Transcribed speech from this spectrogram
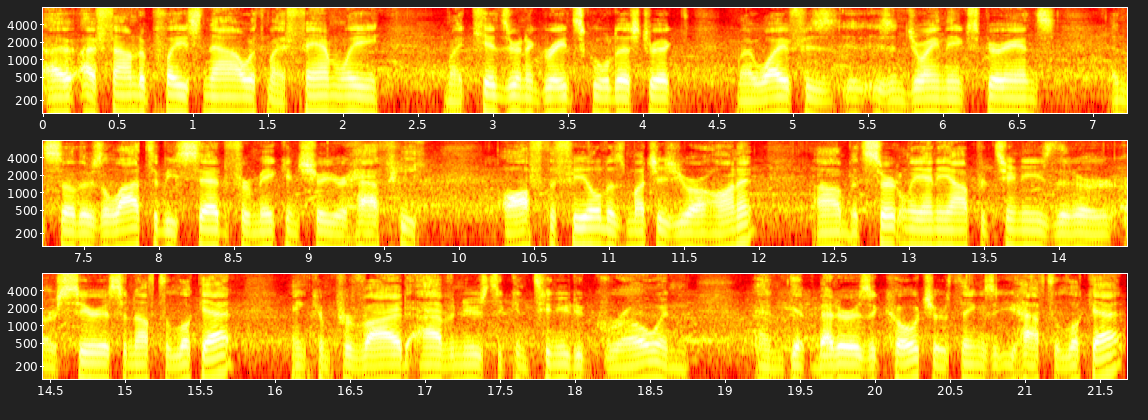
I, I found a place now with my family. My kids are in a great school district. My wife is is enjoying the experience, and so there's a lot to be said for making sure you're happy off the field as much as you are on it. Uh, but certainly any opportunities that are, are serious enough to look at and can provide avenues to continue to grow and, and get better as a coach are things that you have to look at.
